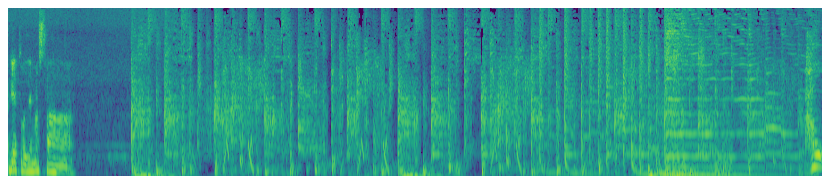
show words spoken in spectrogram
りがとうございました。はい。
